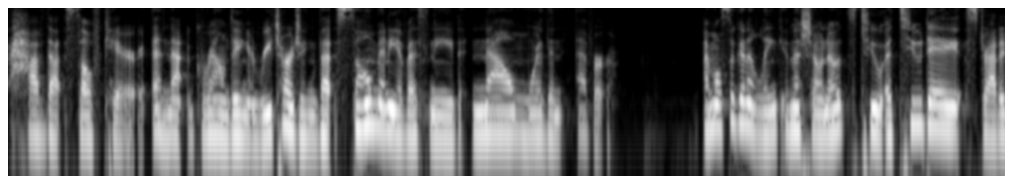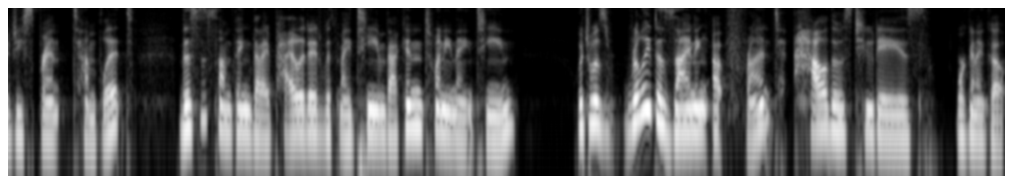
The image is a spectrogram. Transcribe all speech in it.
have that self care and that grounding and recharging that so many of us need now more than ever. I'm also going to link in the show notes to a two day strategy sprint template this is something that I piloted with my team back in 2019, which was really designing up front how those two days were going to go.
